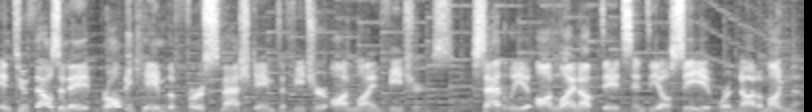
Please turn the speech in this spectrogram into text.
In 2008, Brawl became the first Smash game to feature online features. Sadly, online updates and DLC were not among them.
